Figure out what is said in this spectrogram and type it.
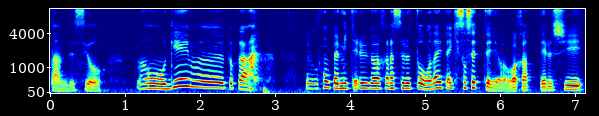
たんですよ。もうゲームとか 本編見てる側からすると、大体基礎設定は分かってるし、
